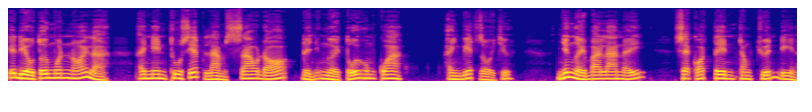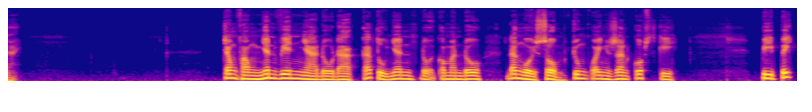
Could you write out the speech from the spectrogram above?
Cái điều tôi muốn nói là anh nên thu xếp làm sao đó để những người tối hôm qua, anh biết rồi chứ, những người Ba Lan ấy sẽ có tên trong chuyến đi này. Trong phòng nhân viên nhà đồ đạc, các tù nhân đội commando đang ngồi xổm chung quanh Jankowski. Pipik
